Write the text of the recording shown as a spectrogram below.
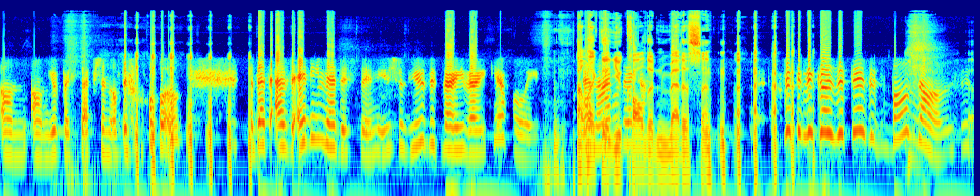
on on your perception of the world. that as any medicine, you should use it very very carefully. I like And that you would called it medicine. because it is. It's balsams. It's,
